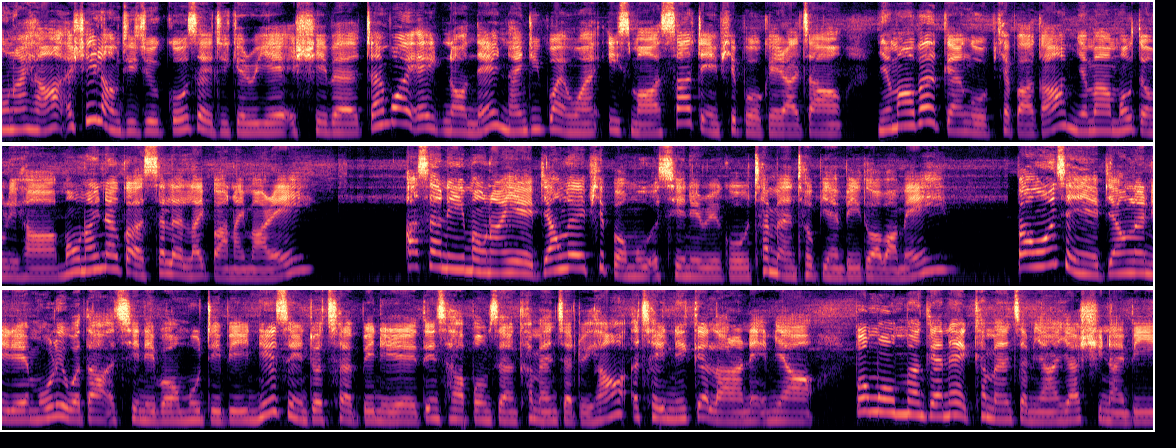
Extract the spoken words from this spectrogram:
ုန်တိုင်းဟာအရှိလောင်ကြီးကျူ90ဒီဂရီရဲ့အရှိဘက်10.8 knot နဲ့90.1 east မှာစတင်ဖြစ်ပေါ်ခဲ့တာကြောင့်မြန်မာဘက်ကမ်းကိုဖြတ်ပါကမြန်မာမုတ်တုံလီဟာမုန်တိုင်းနောက်ကဆက်လက်လိုက်ပါနိုင်ပါတယ်။အာဆန်နီမုန်တိုင်းရဲ့ပြောင်းလဲဖြစ်ပေါ်မှုအခြေအနေတွေကိုထပ်မံထုတ်ပြန်ပေးသွားပါမယ်။ပတ်ဝန်းကျင်ရဲ့ပြောင်းလဲနေတဲ့မိုးလေဝသအခြေအနေပေါ်မူတည်ပြီးနေ့စဉ်တွက်ချက်ပေးနေတဲ့တင်ချပုံစံခန့်မှန်းချက်တွေဟာအချိန်နီးကပ်လာတာနဲ့အမျှပုံမမှန်ကန်တဲ့ခန့်မှန်းချက်များရရှိနိုင်ပြီး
